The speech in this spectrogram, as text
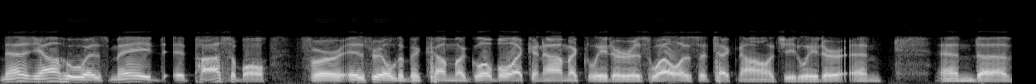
Netanyahu has made it possible for Israel to become a global economic leader as well as a technology leader, and and uh,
